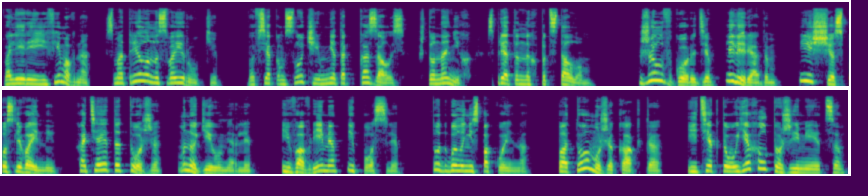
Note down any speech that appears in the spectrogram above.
Валерия Ефимовна смотрела на свои руки. Во всяком случае, мне так казалось, что на них, спрятанных под столом. Жил в городе или рядом и исчез после войны, хотя это тоже, многие умерли. И во время, и после. Тут было неспокойно. Потом уже как-то. И те, кто уехал, тоже имеются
